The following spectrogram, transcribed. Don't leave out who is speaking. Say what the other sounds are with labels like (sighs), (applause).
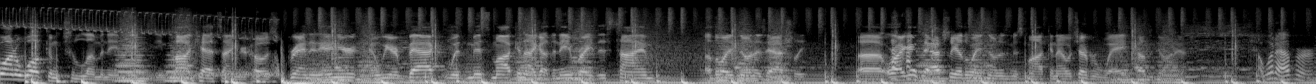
Speaker 1: everyone, and welcome to Lemonade Magazine Podcast. I'm your host, Brandon Anyard, and we are back with Miss Mock and I got the name right this time, otherwise known as Ashley. Uh, or I guess (laughs) Ashley, otherwise known as Miss Machina, whichever way. How's it going, Ashley?
Speaker 2: Whatever.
